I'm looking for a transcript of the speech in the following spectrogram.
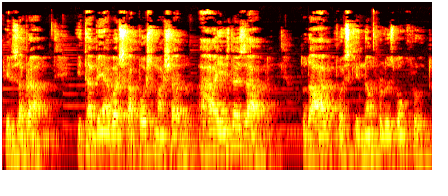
filhos de Abraão. E também agora está posto o machado à raiz das árvores. Toda árvore, pois que não produz bom fruto,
